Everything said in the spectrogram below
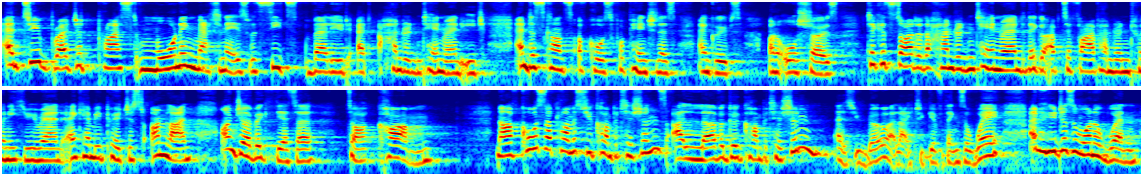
and two budget priced morning matinees with seats valued at 110 Rand each, and discounts, of course, for pensioners and groups on all shows. Tickets start at 110 Rand, they go up to 523 Rand, and can be purchased online on joburgtheatre.com. Now, of course, I promised you competitions. I love a good competition. As you know, I like to give things away. And who doesn't want to win?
